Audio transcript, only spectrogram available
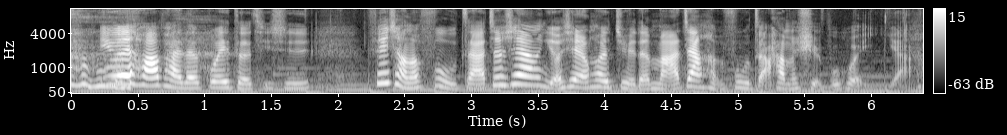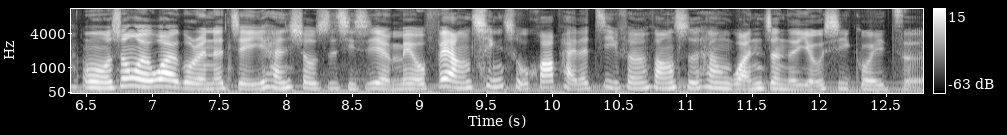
因为花牌的规则其实。非常的复杂，就像有些人会觉得麻将很复杂，他们学不会一样。我身为外国人的杰伊和秀芝，其实也没有非常清楚花牌的计分方式和完整的游戏规则。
